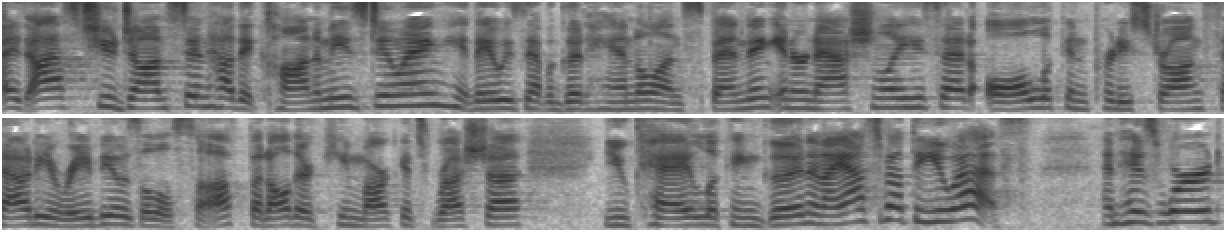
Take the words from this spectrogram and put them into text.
I asked Hugh Johnston how the economy is doing. They always have a good handle on spending. Internationally, he said, all looking pretty strong. Saudi Arabia was a little soft, but all their key markets, Russia, UK, looking good. And I asked about the U.S., and his word,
